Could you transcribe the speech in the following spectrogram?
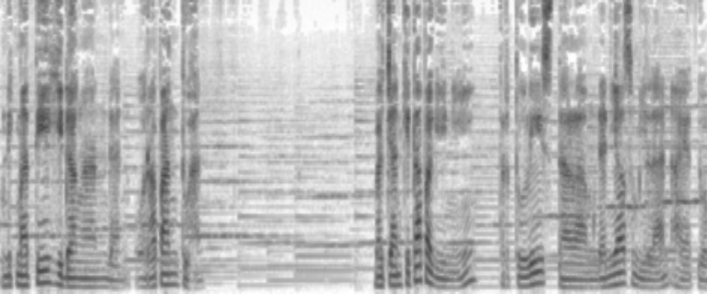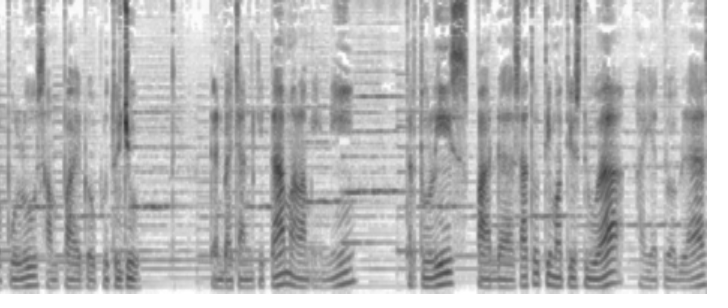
Menikmati hidangan dan urapan Tuhan. Bacaan kita pagi ini tertulis dalam Daniel 9 ayat 20 sampai 27. Dan bacaan kita malam ini tertulis pada 1 Timotius 2 ayat 12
